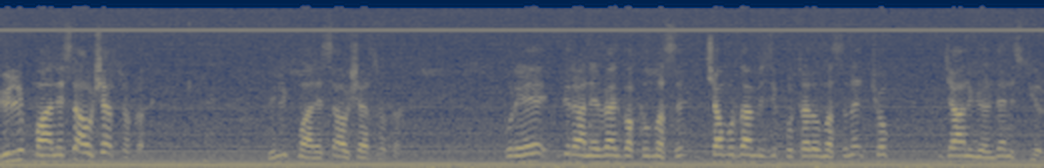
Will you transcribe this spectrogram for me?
Güllük Mahallesi Avşar Sokak. Güllük Mahallesi Avşar Sokak. Buraya bir an evvel bakılması, çamurdan bizi kurtarılmasını çok canı gönülden istiyorum.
